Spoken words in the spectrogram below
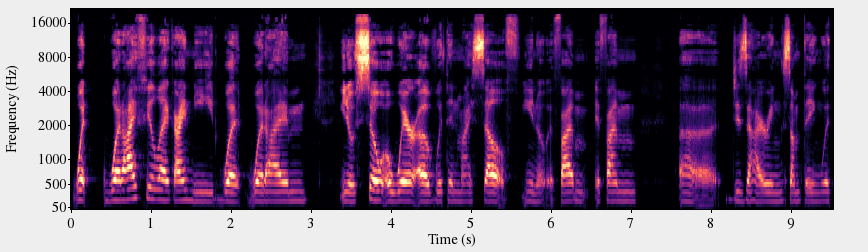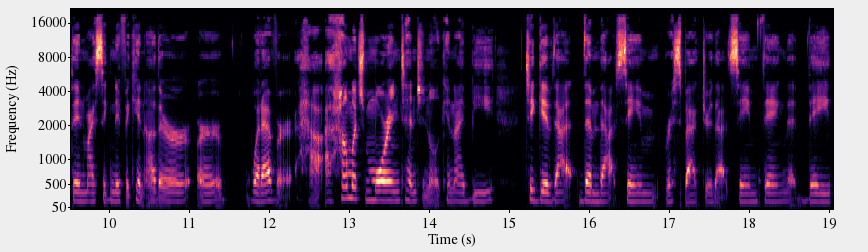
what what I feel like I need, what what I'm you know so aware of within myself, you know, if I'm if I'm uh, desiring something within my significant other or whatever how, how much more intentional can i be to give that them that same respect or that same thing that they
